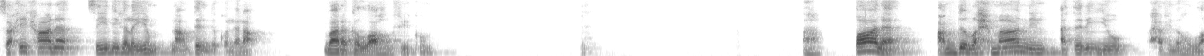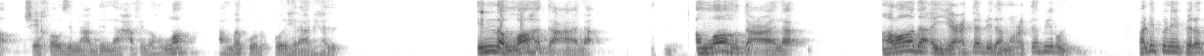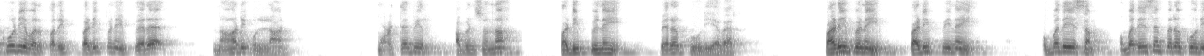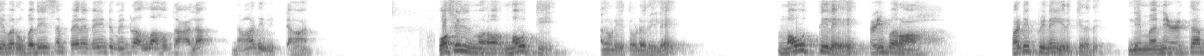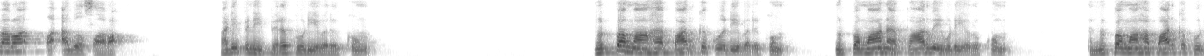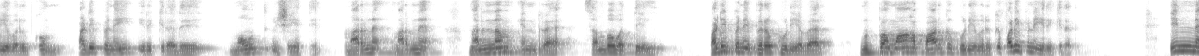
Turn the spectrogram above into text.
சஹீஹான செய்திகளையும் நாம் தெரிந்து கொள்ளலாம் பாரக்கல்லாஹு ஃபீக்கும் آه. قال عبد الرحمن الأثري حفظه الله شيخ فوزي بن عبد الله حفظه الله அவங்க கூறு- கூறுகிறார்கள் இன் அல்லாஹ தாலா அல்லாஹு தாலா அராத ஐயத்தபிர முத்தபிருன் படிப்பினை பெறக்கூடியவர் பரி படிப்பினை பெற நாடி உள்ளான். முத்தபிர் அப்படின்னு சொன்னா படிப்பினை பெறக்கூடியவர். படிப்பினை படிப்பினை உபதேசம் உபதேசம் பெறக்கூடியவர் உபதேசம் பெற வேண்டும் என்று அல்லாஹு தாலா நாடிவிட்டான். ஒஃபில் மௌத்தி அதனுடைய தொடரிலே மௌத்திலே ஐபரா படிப்பினை இருக்கிறது. லிமன் படிப்பினை பெறக்கூடியவருக்கும் நுட்பமாக பார்க்கக்கூடியவருக்கும் நுட்பமான பார்வை உடையவருக்கும் நுட்பமாக பார்க்கக்கூடியவருக்கும் படிப்பினை இருக்கிறது மவுத் விஷயத்தில். மரண மரண மரணம் என்ற சம்பவத்தில் படிப்பினை பெறக்கூடியவர் நுட்பமாக பார்க்கக்கூடியவருக்கு படிப்பினை இருக்கிறது. இன்ன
